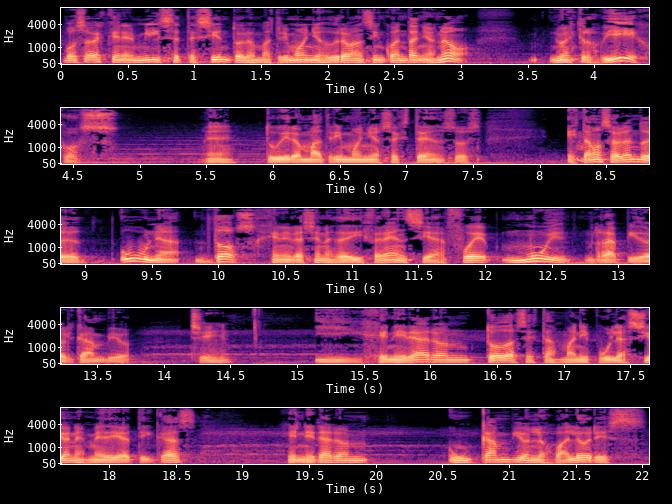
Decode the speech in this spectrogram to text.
vos sabés que en el 1700 los matrimonios duraban 50 años, no, nuestros viejos ¿eh? tuvieron matrimonios extensos. Estamos hablando de una, dos generaciones de diferencia, fue muy rápido el cambio Sí. y generaron todas estas manipulaciones mediáticas, generaron un cambio en los valores,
